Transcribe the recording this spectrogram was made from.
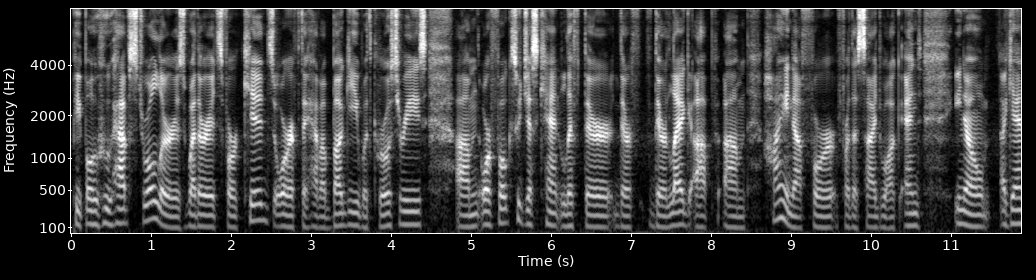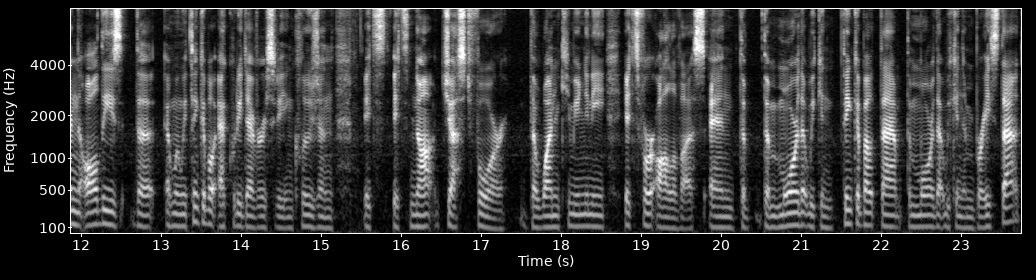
people who have strollers, whether it's for kids or if they have a buggy with groceries, um, or folks who just can't lift their their their leg up um, high enough for for the sidewalk. And you know, again, all these the and when we think about equity, diversity, inclusion, it's it's not just for the one community it's for all of us. And the the more that we can think about that the more that we can embrace that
